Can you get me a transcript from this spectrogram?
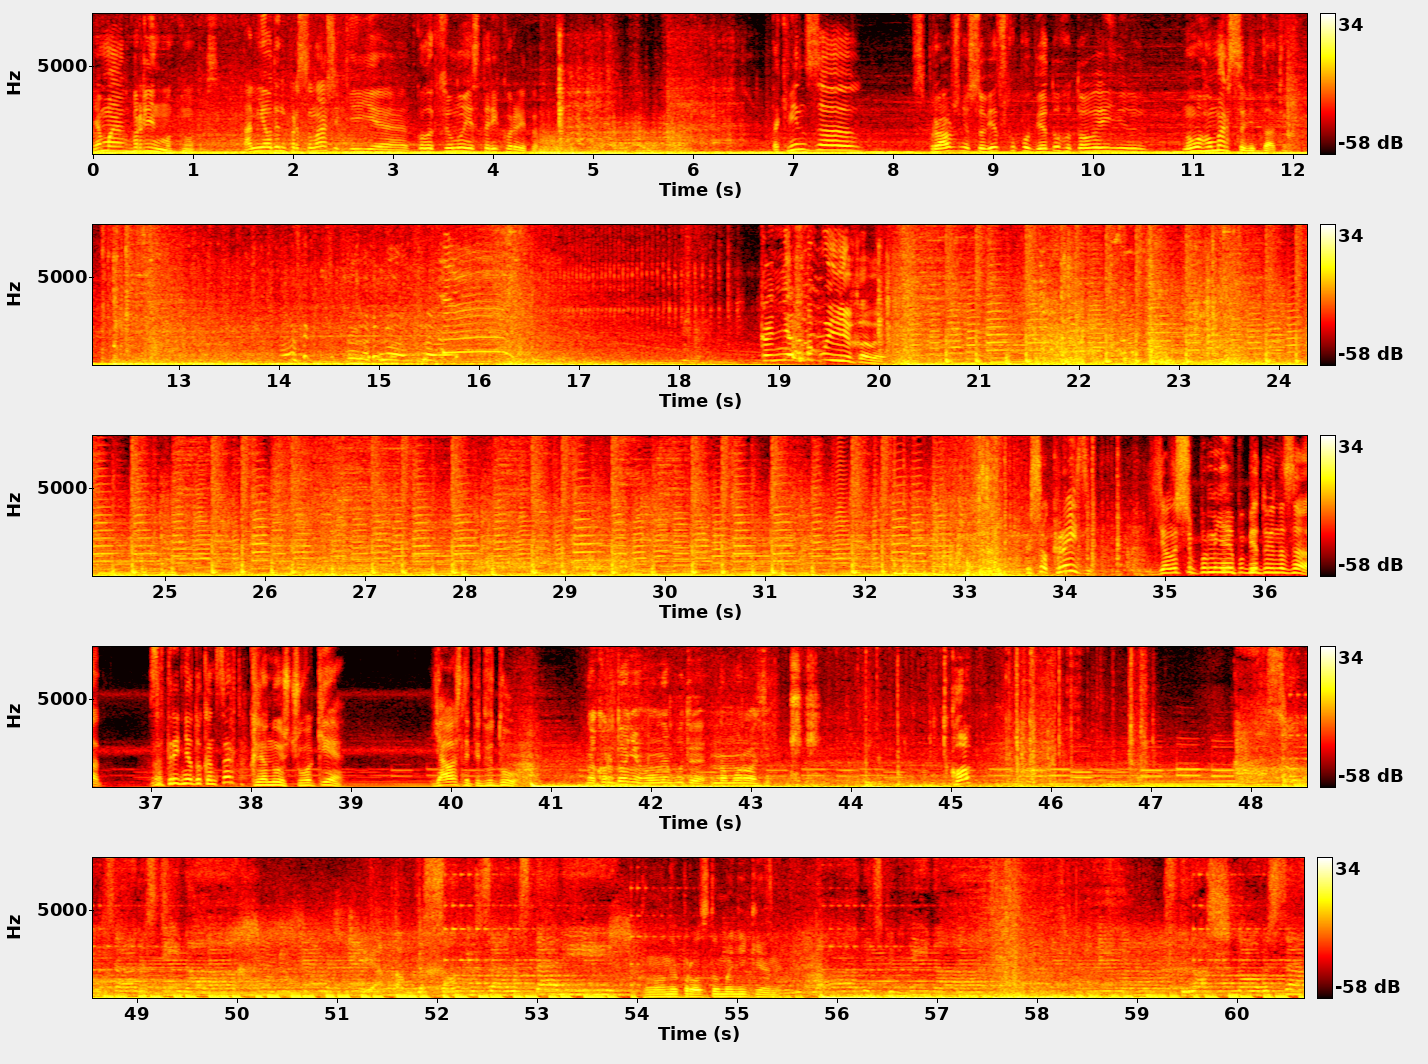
Я маю в Берлін мотнутися. Там є один персонаж, який е, колекціонує старі корити. Так він за справжню совєтську побіду готовий е, нового Мерса віддати. Конечно, поїхали! Що, крейзі? Я лише поміняю побідою назад. За три дні до концерту? Клянусь, чуваки. Я вас не підведу. На кордоні головне бути на морозі. Тко? Вони просто манікени. страшно веселий.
